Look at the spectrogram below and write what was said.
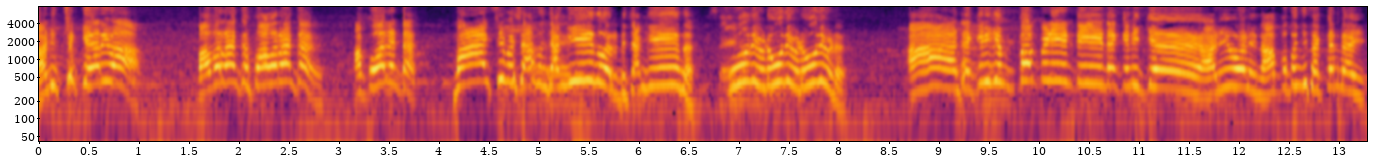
അടിച്ച് കേറി വാ. പവറാക്ക് പവറാക്ക് ആ പോരട്ടെ. മാക്സിമം ശ്വാസം ചങ്കീന്ന് വരട്ടെ ചങ്കീന്ന്. ഊതി വിട് ഊതി വിട് ഊതി വിട്. ആ ടെക്നിക്ക് ഇപ്പൊ പിടി കിട്ടി ടെക്നിക്ക് അടിപൊളി. നാപ്പത്തഞ്ച് സെക്കൻഡായി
